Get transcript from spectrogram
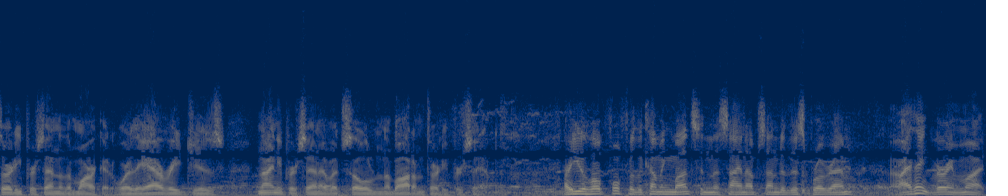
30% of the market, where the average is 90% of it sold in the bottom 30%. Are you hopeful for the coming months in the sign-ups under this program? I think very much.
